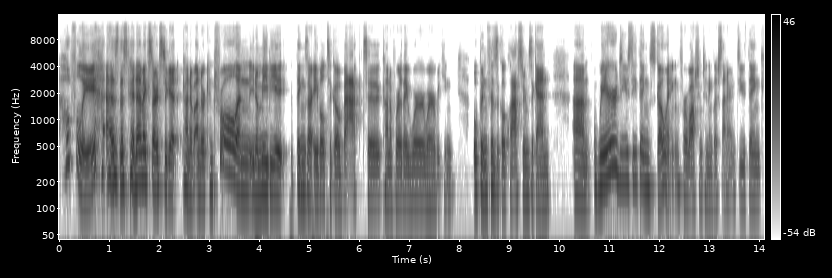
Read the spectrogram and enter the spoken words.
hopefully as this pandemic starts to get kind of under control and you know maybe things are able to go back to kind of where they were where we can open physical classrooms again um, where do you see things going for Washington English Center? Do you think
